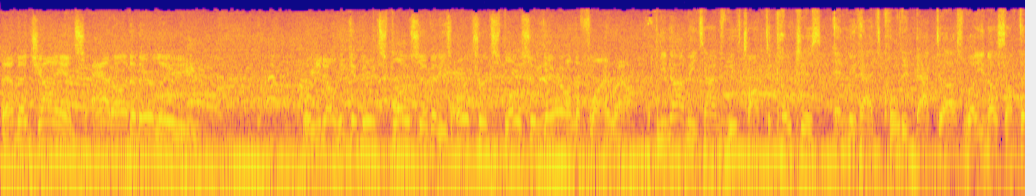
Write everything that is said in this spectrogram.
And the Giants add on to their lead. Well, you know he can be explosive, and he's ultra-explosive there on the fly route. And you know how many times we've talked to coaches, and we've had quoted back to us, well, you know something?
